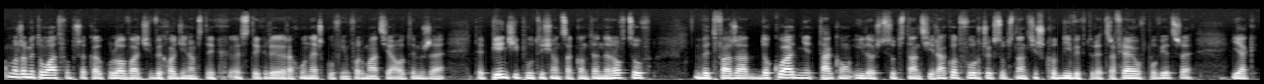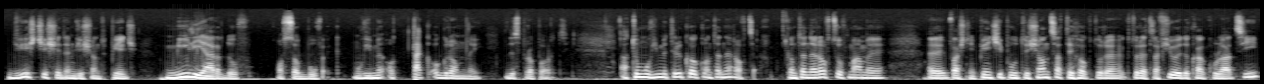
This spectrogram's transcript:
Możemy to łatwo przekalkulować. Wychodzi nam z tych, z tych rachuneczków informacja o tym, że te 5,5 tysiąca kontenerowców wytwarza dokładnie taką ilość substancji rakotwórczych, substancji szkodliwych, które trafiają w powietrze, jak 275 miliardów osobówek. Mówimy o tak ogromnej dysproporcji. A tu mówimy tylko o kontenerowcach. Kontenerowców mamy e, właśnie 5,5 tysiąca, tych, które, które trafiły do kalkulacji.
